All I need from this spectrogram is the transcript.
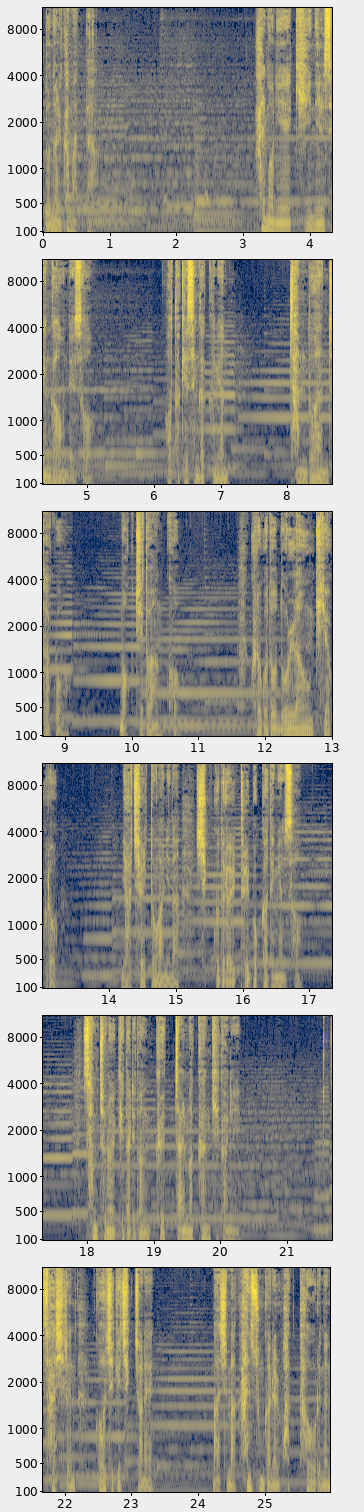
눈을 감았다. 할머니의 긴 일생 가운데서 어떻게 생각하면 잠도 안 자고 먹지도 않고 그러고도 놀라운 기력으로 며칠 동안이나 식구들을 들볶아대면서 삼촌을 기다리던 그 짤막한 기간이 사실은 꺼지기 직전에 마지막 한순간을 확 타오르는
